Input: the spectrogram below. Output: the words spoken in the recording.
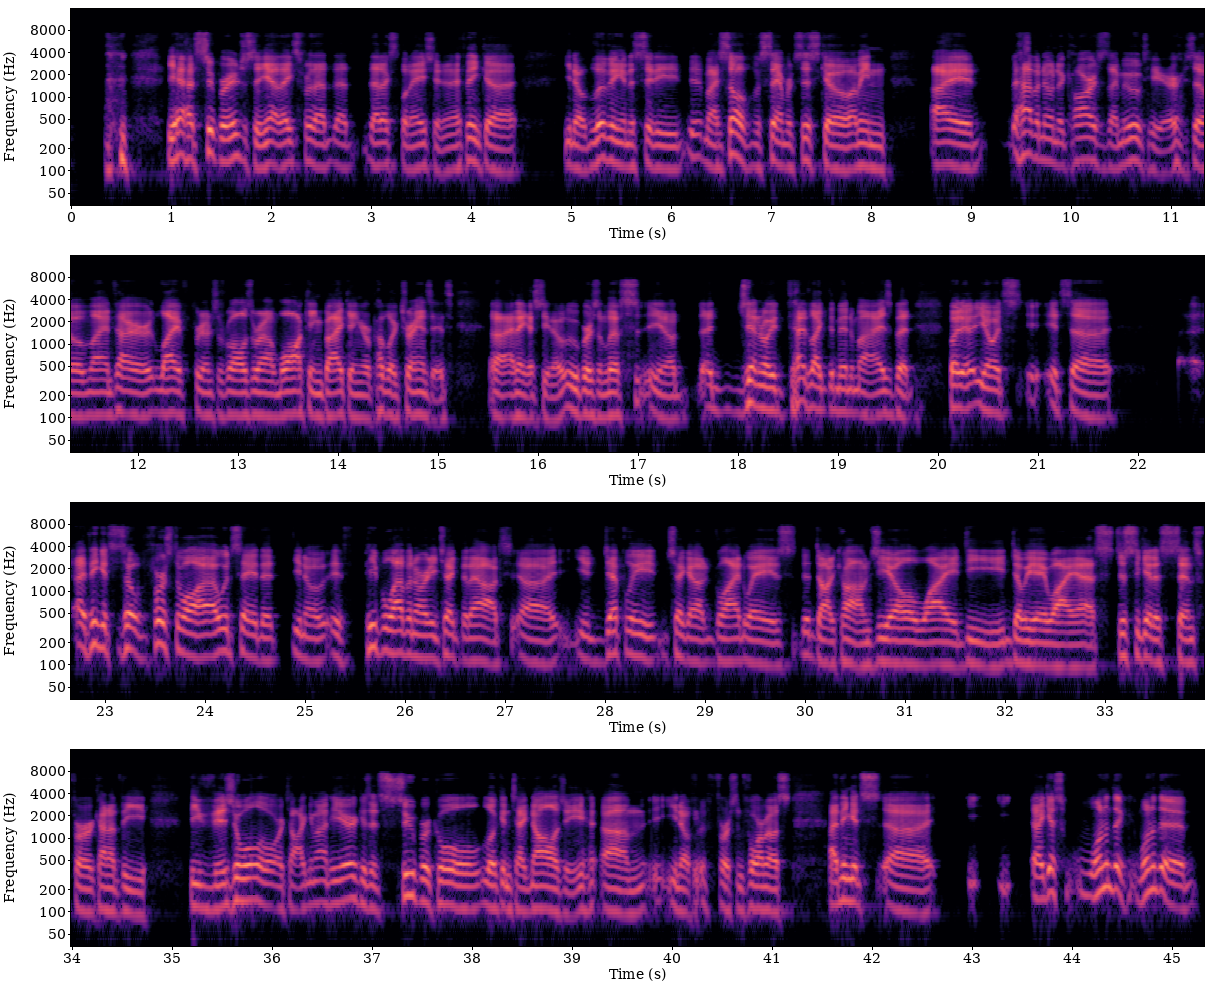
yeah, it's super interesting. Yeah, thanks for that that that explanation. And I think uh, you know, living in a city myself of San Francisco, I mean, I haven't owned a car since I moved here, so my entire life pretty much revolves around walking, biking, or public transit. Uh, and I guess you know Ubers and Lyfts, you know, generally I'd like to minimize, but but uh, you know it's it's uh I think it's so. First of all, I would say that you know if people haven't already checked it out, uh, you definitely check out glydways.com, G L Y D W A Y S, just to get a sense for kind of the the visual of what we're talking about here because it's super cool looking technology. Um, you know, first and foremost, I think it's. Uh, I guess one of the one of the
